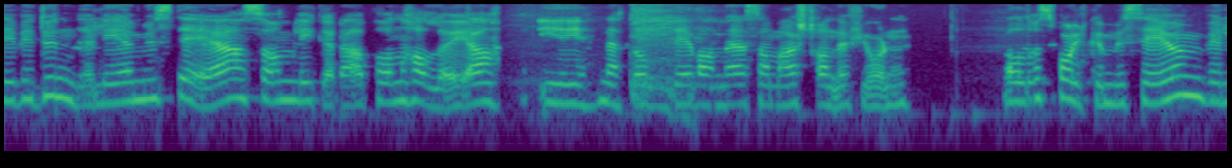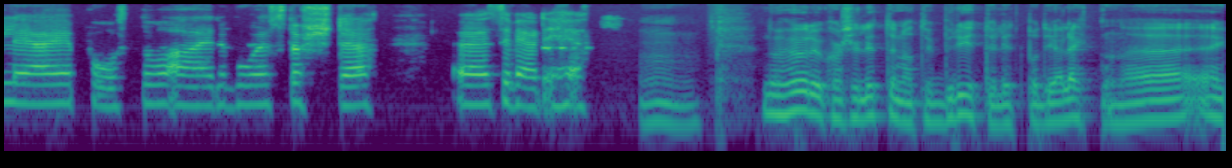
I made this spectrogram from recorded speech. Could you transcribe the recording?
det vidunderlige museet som ligger der på en halvøya i nettopp det vannet som er Strandefjorden. Valdres folkemuseum vil jeg påstå er vår største eh, severdighet. Mm. Nå hører jo kanskje lytteren at du bryter litt på dialekten. Eh,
